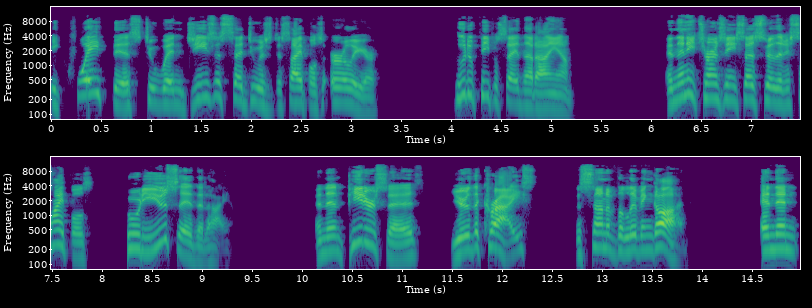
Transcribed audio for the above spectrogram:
equate this to when Jesus said to his disciples earlier, Who do people say that I am? And then he turns and he says to the disciples, Who do you say that I am? And then Peter says, You're the Christ, the Son of the living God. And then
